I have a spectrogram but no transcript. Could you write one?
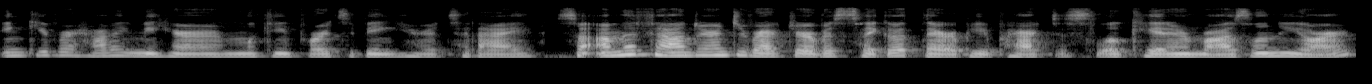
Thank you for having me here. I'm looking forward to being here today. So, I'm the founder and director of a psychotherapy practice located in Roslyn, New York.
